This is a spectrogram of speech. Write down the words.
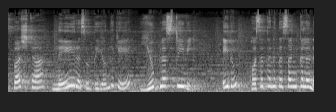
ಸ್ಪಷ್ಟ, ನೇರ ಸುದ್ದಿಯೊಂದಿಗೆ ಯು ಪ್ಲಸ್ ಟಿವಿ ಇದು ಹೊಸತನದ ಸಂಕಲನ.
